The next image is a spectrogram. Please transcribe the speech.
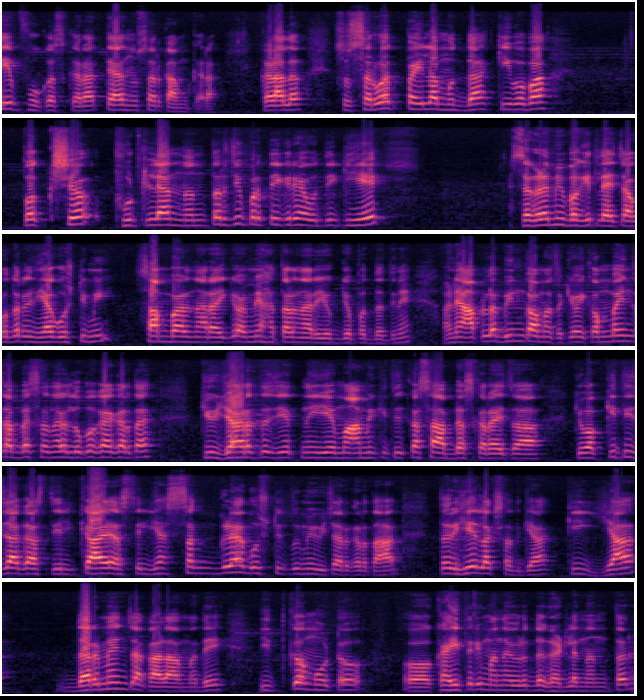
ते फोकस करा त्यानुसार काम करा. कळालं? सो सर्वात पहिला मुद्दा की बाबा पक्ष फुटल्यानंतरची प्रतिक्रिया होती की हे सगळं मी बघितलं याच्या अगोदर ह्या गोष्टी मी सांभाळणार आहे किंवा मी हाताळणार आहे योग्य पद्धतीने. आणि आपला बिनकामाचा किंवा कंबाईनचा अभ्यास करणारे लोक काय करतात? की विचारतच येत नाही आहे मग आम्ही किती कसा अभ्यास करायचा? किंवा किती जागा असतील काय असतील? ह्या सगळ्या गोष्टी तुम्ही विचार करत आहात. तर हे लक्षात घ्या की ह्या दरम्यानच्या काळामध्ये इतकं मोठं काहीतरी मनाविरुद्ध घडल्यानंतर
